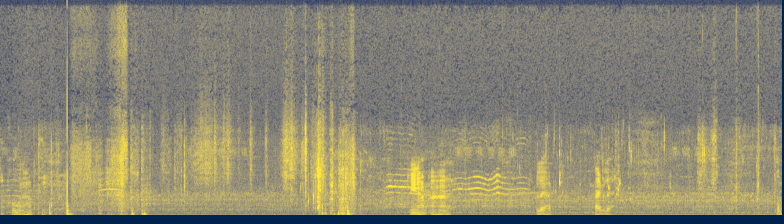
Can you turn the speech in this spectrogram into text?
สักครู่นะครับนี่นะครับอาหาร ไปเลยครับใส่ไปเลย ผม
